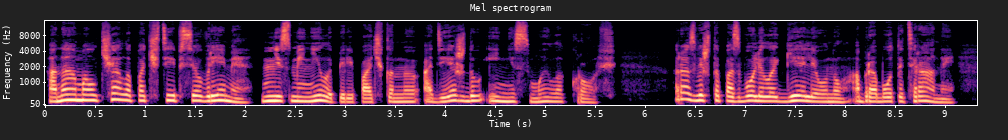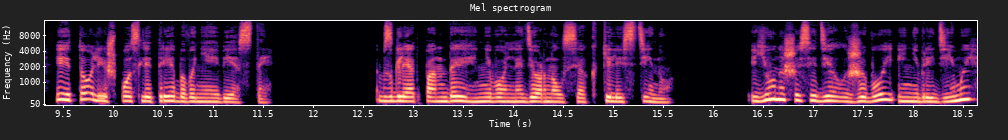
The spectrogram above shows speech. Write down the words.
Она молчала почти все время, не сменила перепачканную одежду и не смыла кровь. Разве что позволила Гелиону обработать раны, и то лишь после требования Весты. Взгляд Пандеи невольно дернулся к Келестину. Юноша сидел живой и невредимый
